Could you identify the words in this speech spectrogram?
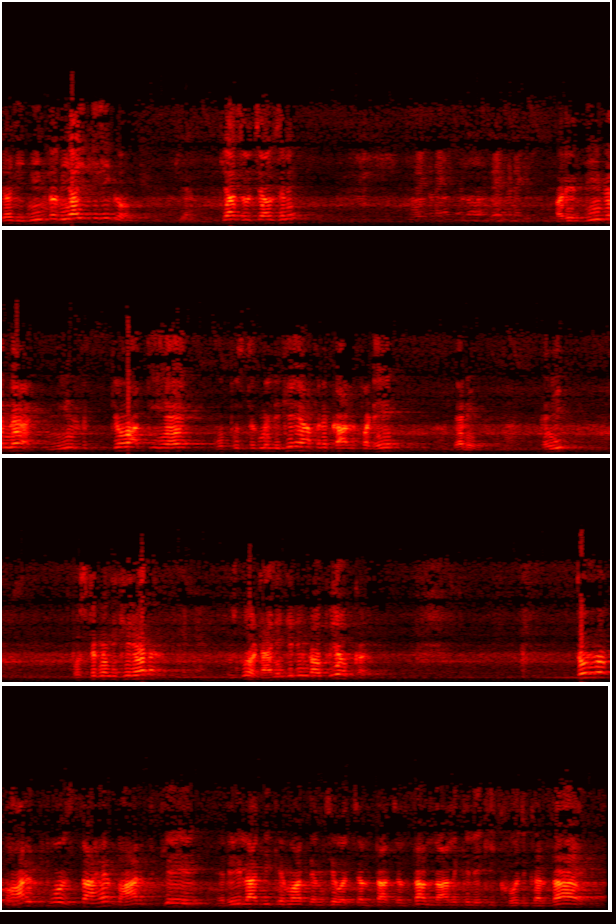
क्योंकि नींद तो नहीं आई किसी को। क्या क्या सोचा उसने? अरे नींद न, नींद क्यों आती है? वो पुस्तक में लिखे हैं, आपने काल पढ़े। यानी, कहीं पुस्तक में लिखे है ना, उसको हटाने के लिए उनका उपयोग करो। तो वो भारत पहुँचता है, भारत के रेल आदि के माध्यम से वो चलता चलता लाल किले की खोज करता है।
